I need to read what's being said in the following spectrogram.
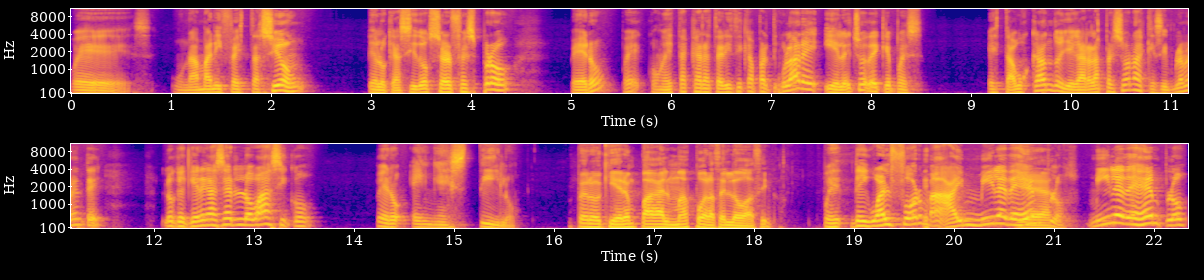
pues una manifestación de lo que ha sido Surface Pro, pero pues con estas características particulares y el hecho de que pues está buscando llegar a las personas que simplemente lo que quieren hacer lo básico, pero en estilo. Pero quieren pagar más por hacer lo básico. Pues de igual forma, hay miles de ejemplos, miles de ejemplos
